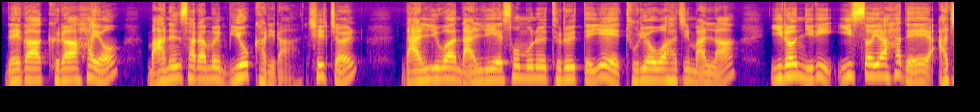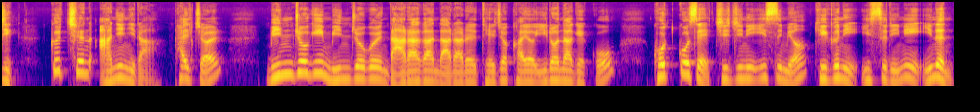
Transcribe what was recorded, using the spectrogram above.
내가 그라 하여 많은 사람을 미혹하리라. 7절. 난리와 난리의 소문을 들을 때에 두려워하지 말라. 이런 일이 있어야 하되 아직 끝은 아니니라. 8절. 민족이 민족을 나라가 나라를 대적하여 일어나겠고 곳곳에 지진이 있으며 기근이 있으리니 이는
